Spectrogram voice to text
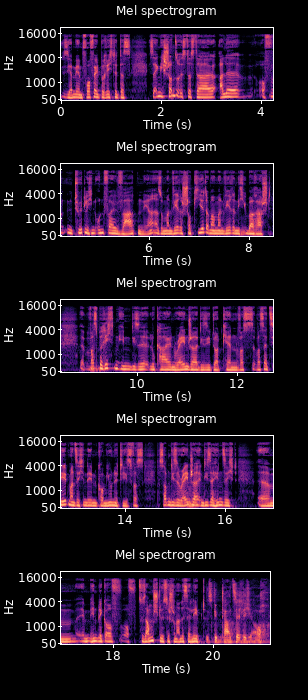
Sie haben mir im Vorfeld berichtet, dass es eigentlich schon so ist, dass da alle auf einen tödlichen Unfall warten. Ja, also man wäre schockiert, aber man wäre nicht mhm. überrascht. Äh, was mhm. berichten Ihnen diese lokalen Ranger, die Sie dort kennen? Was was erzählt man sich in den Communities? Was was haben diese Ranger mhm. in dieser Hinsicht ähm, im Hinblick auf auf Zusammenstöße schon alles erlebt? Es gibt tatsächlich auch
